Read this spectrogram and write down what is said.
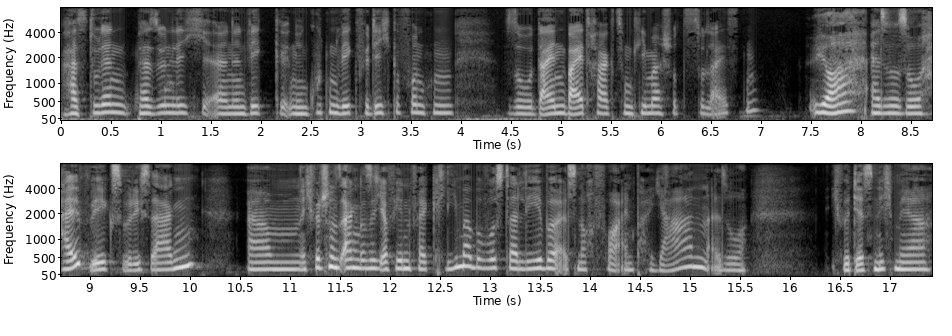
Hast du denn persönlich einen Weg, einen guten Weg für dich gefunden, so deinen Beitrag zum Klimaschutz zu leisten? Ja, also so halbwegs würde ich sagen. Ähm, ich würde schon sagen, dass ich auf jeden Fall klimabewusster lebe als noch vor ein paar Jahren. Also ich würde jetzt nicht mehr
